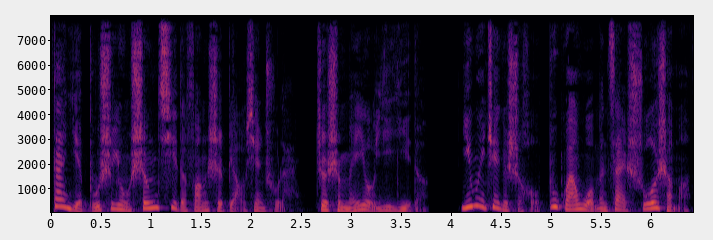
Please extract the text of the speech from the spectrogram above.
但也不是用生气的方式表现出来，这是没有意义的。因为这个时候，不管我们在说什么，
